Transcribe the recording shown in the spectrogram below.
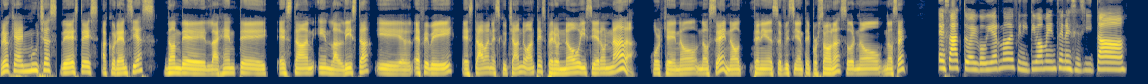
Creo que hay muchas de estas ocurrencias donde la gente están en la lista y el FBI estaban escuchando antes, pero no hicieron nada porque no, no sé, no tenía suficiente personas o no, no sé. Exacto, el gobierno definitivamente necesita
